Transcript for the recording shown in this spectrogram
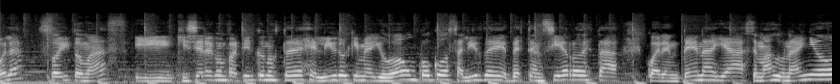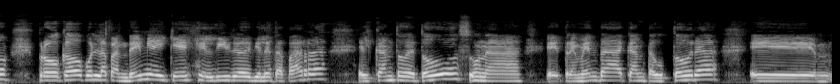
Hola, soy Tomás y quisiera compartir con ustedes el libro que me ayudó un poco a salir de, este encierro, de esta cuarentena ya hace más de un año provocado por la pandemia y que es el libro de Violeta Parra, El canto de todos, una eh, tremenda cantautora eh,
